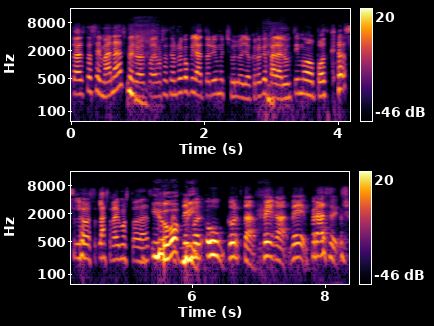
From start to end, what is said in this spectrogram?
todas estas semanas, pero podemos hacer un recopilatorio muy chulo. Yo creo que para el último podcast los, las traemos todas. Y luego. Uh, corta, pega, de frases.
